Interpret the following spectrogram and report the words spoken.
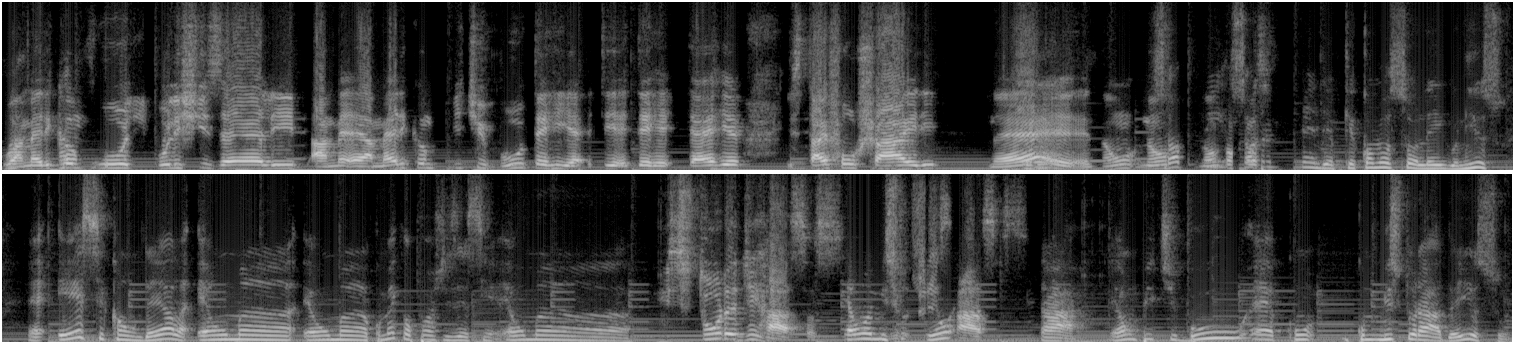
O American Bully, Bully XL, American Pitbull Terrier, Terrier Staffordshire, né? Não, não, só, não só para entender, porque como eu sou leigo nisso, é, esse cão dela é uma, é uma, como é que eu posso dizer assim? É uma mistura de raças. É uma mistura de raças. Tá, é um pitbull é com, com misturado, é isso?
